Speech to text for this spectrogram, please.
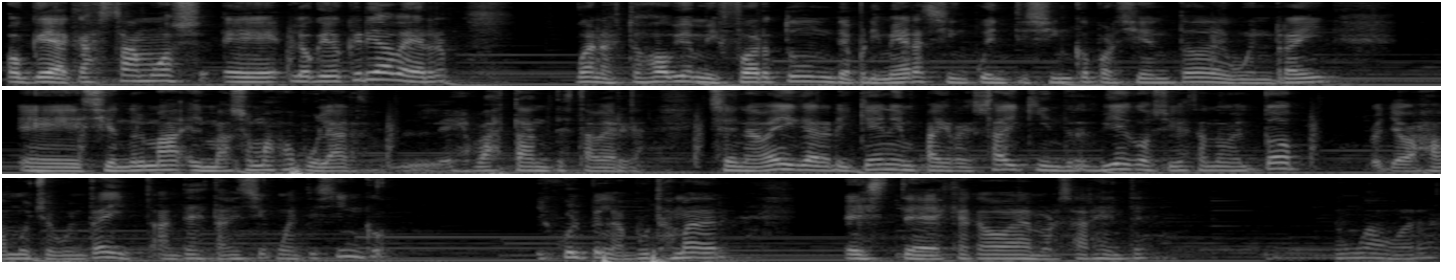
Ok, acá estamos. Eh, lo que yo quería ver. Bueno, esto es obvio. Mi Fortune de primera, 55% de win rate. Eh, siendo el, el, mazo más popular. Es bastante esta verga. Sena Veigar, Ariken, Empire Recycling, Dread sigue estando en el top. Pero ya ha bajado mucho el win rate. Antes estaba en 55. Disculpen la puta madre. Este, es que acabo de almorzar, gente. Un guau, ¿verdad?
